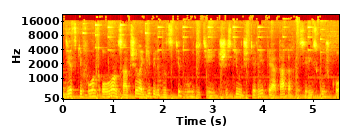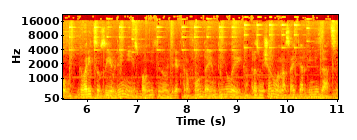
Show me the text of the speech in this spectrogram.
Детский фонд ООН сообщил о гибели 22 детей и 6 учителей при атаках на сирийскую школу. Говорится в заявлении исполнительного директора фонда Энтони Лейка, размещенного на сайте организации.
